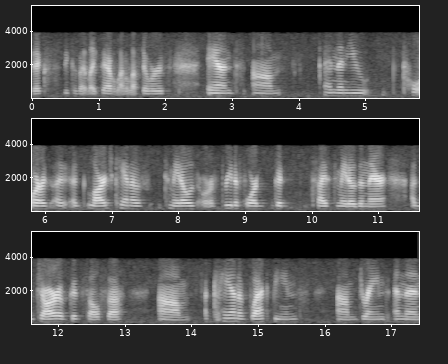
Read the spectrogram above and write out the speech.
six because i like to have a lot of leftovers. And um and then you pour a, a large can of tomatoes or three to four good sized tomatoes in there a jar of good salsa um a can of black beans um drained and then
